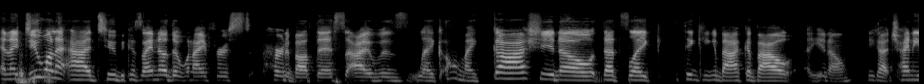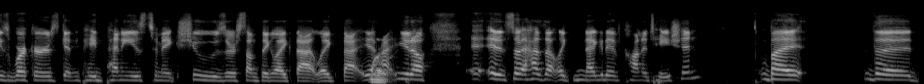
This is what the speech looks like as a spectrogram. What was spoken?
And I do want to add too, because I know that when I first heard about this, I was like, oh my gosh, you know, that's like thinking back about, you know, you got Chinese workers getting paid pennies to make shoes or something like that, like that, right. you know, it, so it has that like negative connotation. But the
